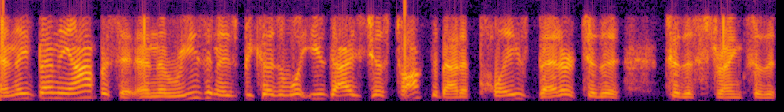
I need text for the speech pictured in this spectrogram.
and they've been the opposite. And the reason is because of what you guys just talked about. It plays better to the to the strengths of the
